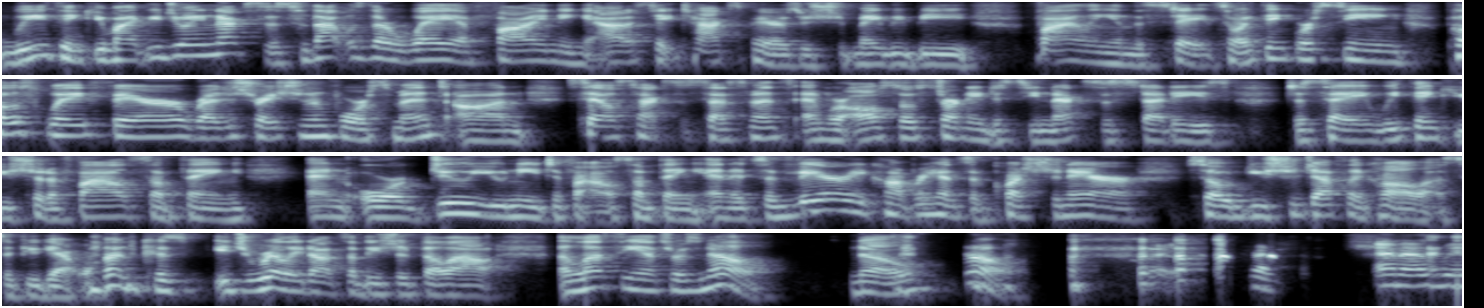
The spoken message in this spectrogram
we think you might be doing Nexus. So that was their way of finding out of state taxpayers who should maybe be filing in the state. So I think we're seeing post Wayfair registration enforcement on sales tax assessments. And we're also starting to see Nexus studies to say we think you should have filed something and or do you need to file something? And it's a very comprehensive questionnaire. So you should definitely call us if you get one because it's really not something you should fill out unless the answer is no. No, no. And as we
